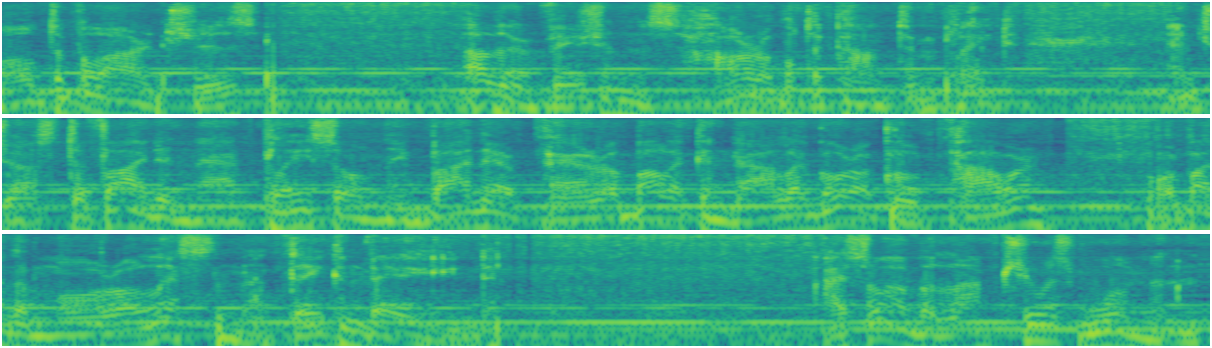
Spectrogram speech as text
multiple arches, other visions horrible to contemplate, and justified in that place only by their parabolic and allegorical power, or by the moral lesson that they conveyed. Saw a voluptuous woman,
